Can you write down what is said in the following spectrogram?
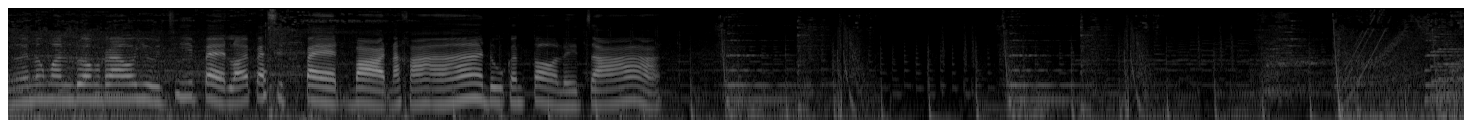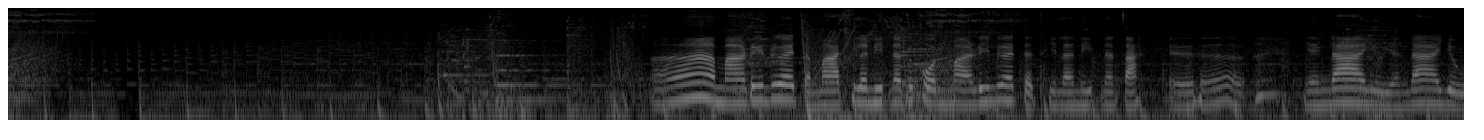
เงินรางวัลรวมเราอยู่ที่ 888 บาทนะคะ ดูกันต่อเลยจ้า มาเรื่อยๆ แต่มาทีละนิดนะทุกคนมาเรื่อยๆ แต่ทีละนิดนะจ๊ะเออยังได้อยู่ยังได้อยู่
